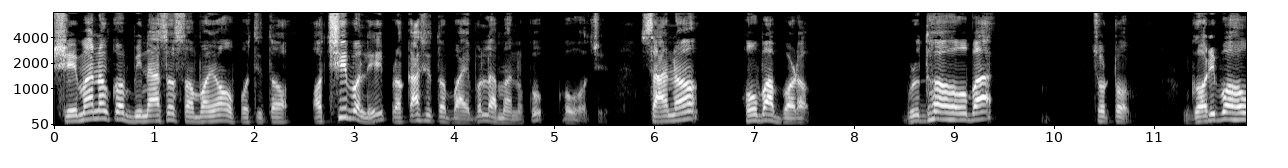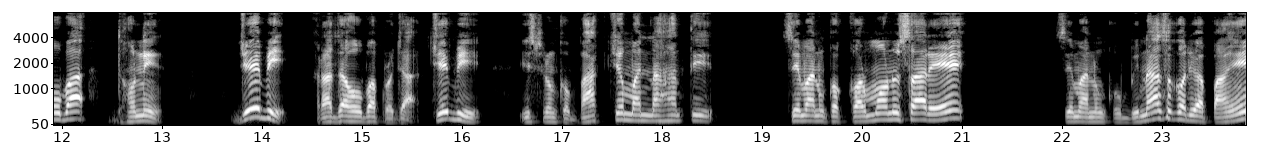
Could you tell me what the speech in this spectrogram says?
ସେମାନଙ୍କ ବିନାଶ ସମୟ ଉପସ୍ଥିତ ଅଛି ବୋଲି ପ୍ରକାଶିତ ବାଇବଲ ଆମମାନଙ୍କୁ କହୁଅଛି। ସାନ ହଉ ବା ବଡ଼ ବୃଦ୍ଧ ହଉ ବା ଛୋଟ ଗରିବ ହଉ ବା ଧନୀ ଯେ ବି ରାଜା ହଉ ବା ପ୍ରଜା ଯେ ବି ଈଶ୍ୱରଙ୍କ ବାକ୍ୟ ମାନି ନାହାନ୍ତି ସେମାନଙ୍କ କର୍ମ ଅନୁସାରେ ସେମାନଙ୍କୁ ବିନାଶ କରିବା ପାଇଁ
